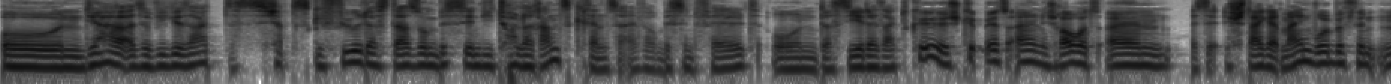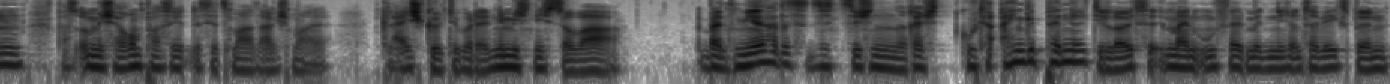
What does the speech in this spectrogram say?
Und ja, also wie gesagt, das, ich habe das Gefühl, dass da so ein bisschen die Toleranzgrenze einfach ein bisschen fällt und dass jeder sagt, okay, ich kipp mir jetzt ein, ich rauche jetzt ein, es steigert mein Wohlbefinden, was um mich herum passiert, ist jetzt mal, sag ich mal, gleichgültig oder nehme ich nicht so wahr bei mir hat es sich zwischen recht gut eingependelt. Die Leute in meinem Umfeld, mit denen ich unterwegs bin,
